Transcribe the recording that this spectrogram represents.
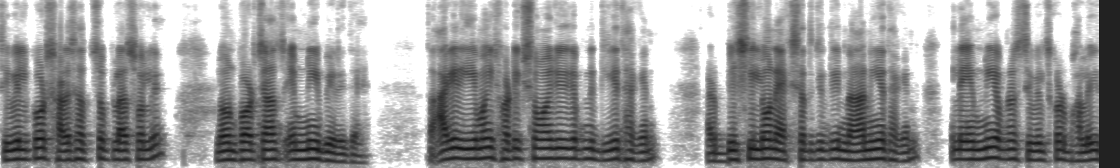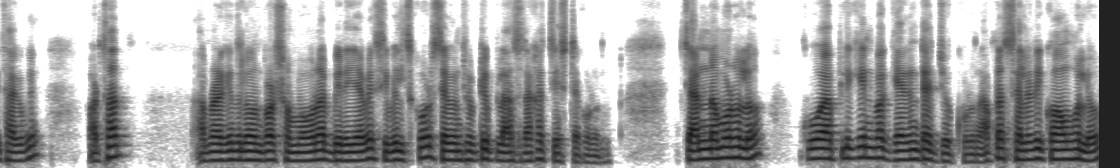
সিভিল কোড সাড়ে সাতশো প্লাস হলে লোন পাওয়ার চান্স এমনিই বেড়ে যায়। তো আগের ইএমআই সঠিক সময় যদি আপনি দিয়ে থাকেন আর বেশি লোন একসাথে যদি না নিয়ে থাকেন, তাহলে এমনি আপনার সিভিল স্কোর ভালোই থাকবে। অর্থাৎ আপনার কিন্তু লোন পাওয়ার সম্ভাবনা বেড়ে যাবে। CIBIL score seven fifty plus রাখার চেষ্টা করুন। চার নম্বর হলো কো অ্যাপ্লিকেন্ট বা গ্যারেন্টার যোগ করুন। আপনার স্যালারি কম হলেও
